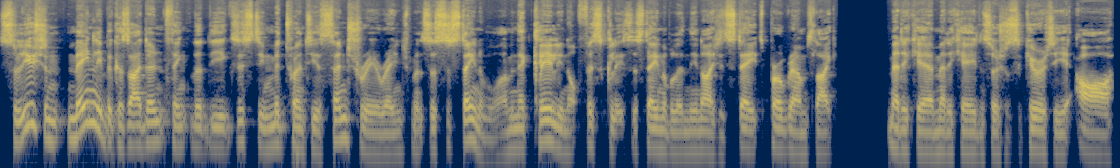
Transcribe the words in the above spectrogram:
solution, mainly because I don't think that the existing mid 20th century arrangements are sustainable. I mean, they're clearly not fiscally sustainable in the United States. Programs like Medicare, Medicaid, and Social Security are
